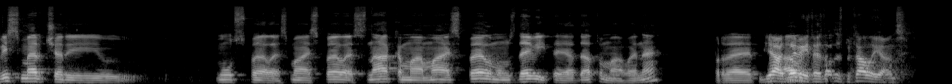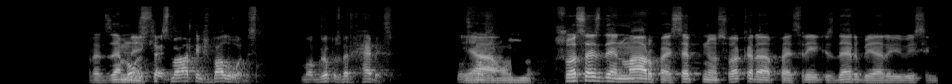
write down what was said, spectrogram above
Viss merč arī mūsu spēlēs, mājas spēlēs. Nākamā mājas spēle mums 9. datumā, vai ne? Pret Jā, 9. datums pret Aliansi pret zemnieku. Uzticēs Mārtiņš Balodis no grupas Bet Habits. Uz Jā, un šo sestdienu Māru pēc septiņos vakarā pēc Rīgas derbija arī visi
